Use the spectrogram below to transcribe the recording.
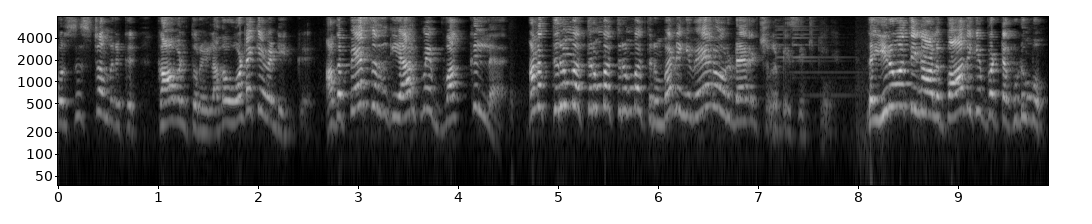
ஒரு சிஸ்டம் இருக்கு காவல்துறையில. அதை உடைக்க வேண்டியிருக்கு. அதை பேசுறதுக்கு யாருக்குமே வக்கு இல்ல. ஆனா திரும்ப திரும்ப திரும்ப திரும்ப நீங்க வேற ஒரு டைரக்ஷன்ல பேசிட்டு இருக்கீங்க. இந்த இருபத்தி நாலு பாதிக்கப்பட்ட குடும்பம்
